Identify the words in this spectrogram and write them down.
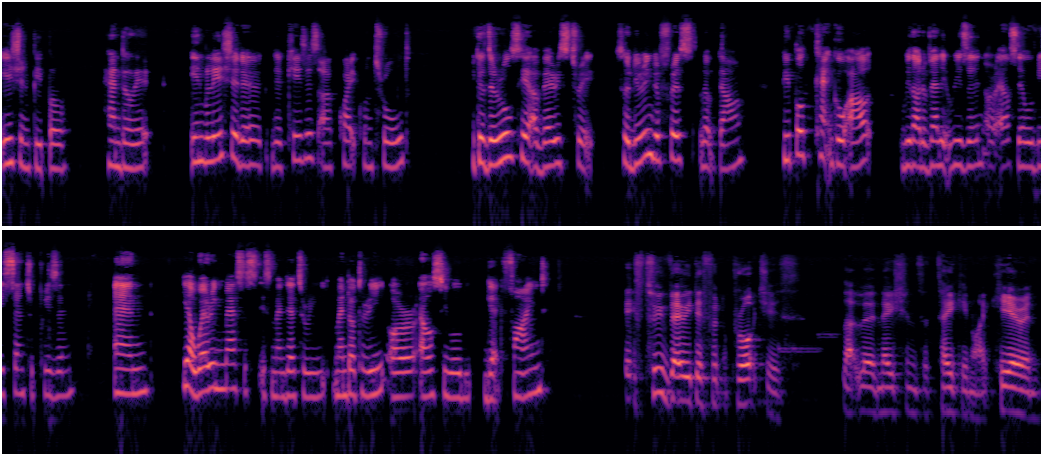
Asian people handle it. In Malaysia, the the cases are quite controlled because the rules here are very strict. So during the first lockdown, people can't go out without a valid reason, or else they will be sent to prison. And yeah, wearing masks is mandatory, mandatory, or else you will get fined. It's two very different approaches that the nations are taking, like here and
